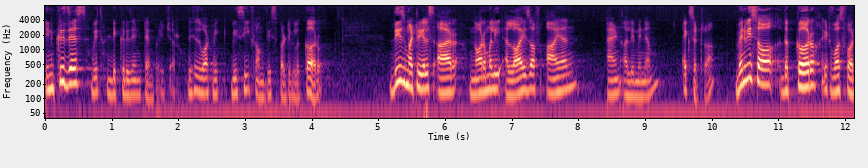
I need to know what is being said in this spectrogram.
increases with decreasing temperature. This is what we, we see from this particular curve. These materials are normally alloys of iron and aluminum etc. When we saw the curve, it was for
